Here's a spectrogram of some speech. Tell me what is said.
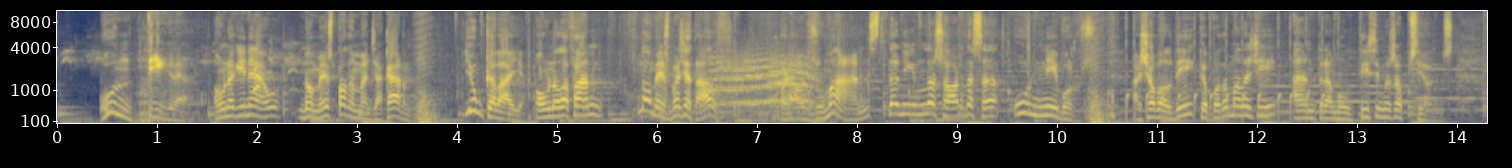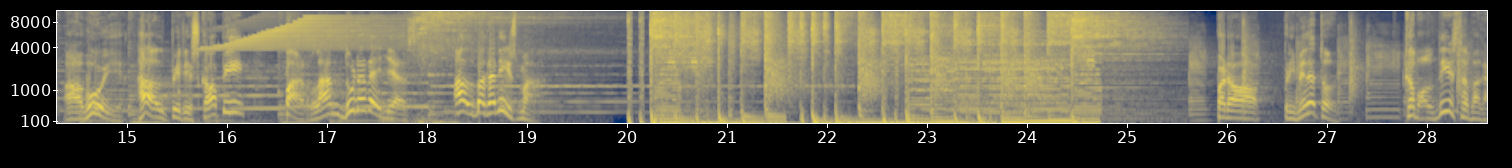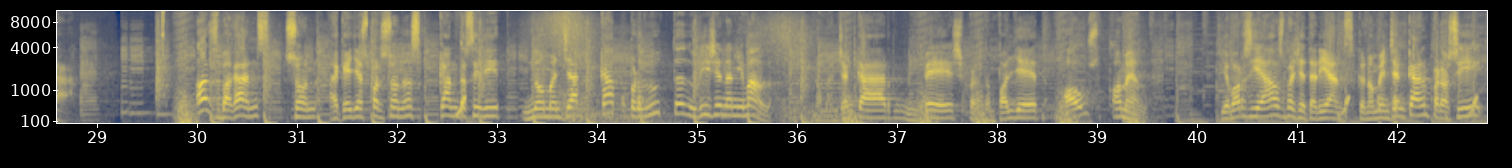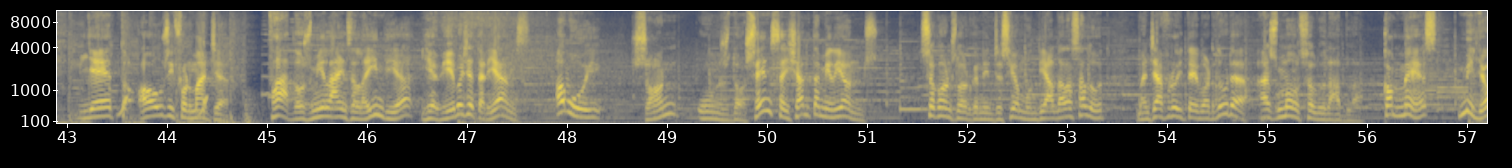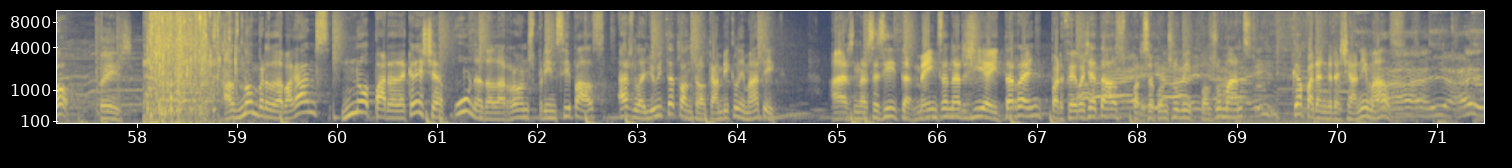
Un tigre o una guineu només poden menjar carn. I un cavall o un elefant només vegetals. Però els humans tenim la sort de ser omnívors. Això vol dir que podem elegir entre moltíssimes opcions. Avui, al Piriscopi, parlant d'una d'elles, el veganisme. Però, primer de tot, què vol dir ser vegà? Els vegans són aquelles persones que han decidit no menjar cap producte d'origen animal. No mengen carn, ni peix, però tampoc llet, ous o mel. Llavors hi ha els vegetarians, que no mengen carn, però sí llet, ous i formatge. Fa 2.000 anys a la Índia hi havia vegetarians. Avui són uns 260 milions. Segons l'Organització Mundial de la Salut, menjar fruita i verdura és molt saludable. Com més, millor. Peix. El nombre de vegans no para de créixer. Una de les raons principals és la lluita contra el canvi climàtic. Es necessita menys energia i terreny per fer vegetals per ser consumit pels humans que per engreixar animals.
